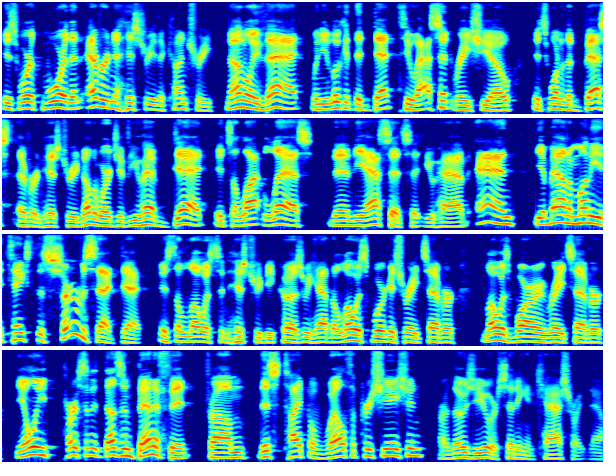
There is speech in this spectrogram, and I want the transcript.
is worth more than ever in the history of the country. Not only that, when you look at the debt to asset ratio, it's one of the best ever in history. In other words, if you have debt, it's a lot less than the assets that you have. And the amount of money it takes to service that debt is the lowest in history because we have the lowest mortgage rates ever, lowest borrowing rates ever. The only person that doesn't benefit from this type of wealth appreciation are those of you who are sitting in cash right now.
